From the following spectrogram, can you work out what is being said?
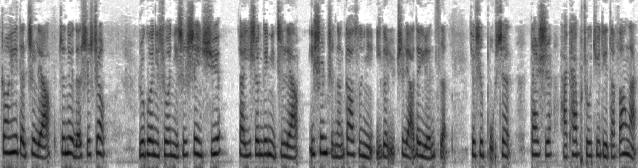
中医的治疗针对的是症。如果你说你是肾虚，要医生给你治疗，医生只能告诉你一个治疗的原则，就是补肾，但是还开不出具体的方来，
